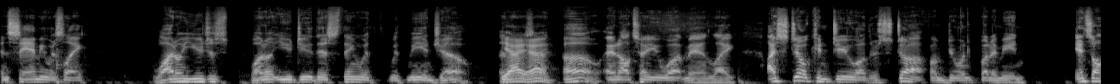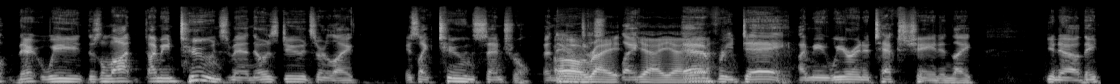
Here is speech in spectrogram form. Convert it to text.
and Sammy was like, why don't you just why don't you do this thing with with me and Joe? And Yeah, I was yeah. like, oh, and I'll tell you what, man, like I still can do other stuff. I'm doing, but I mean, it's all there. We there's a lot. I mean, tunes, man. Those dudes are like. It's like Tune Central, and they're Oh, just, right. like Yeah, yeah, yeah. every day. I mean, we were in a text chain, and like you know they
